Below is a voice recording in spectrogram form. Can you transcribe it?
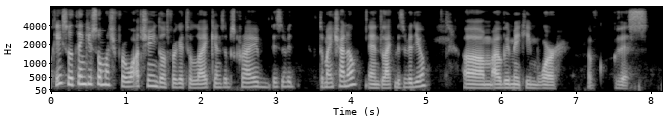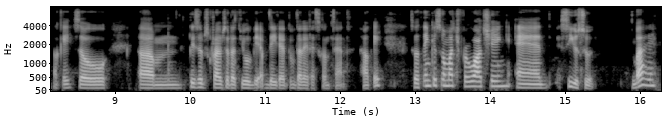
Okay, so thank you so much for watching. Don't forget to like and subscribe this to my channel and like this video. Um, I'll be making more of this. Okay, so um, please subscribe so that you will be updated with the latest content. Okay, so thank you so much for watching and see you soon. Bye.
